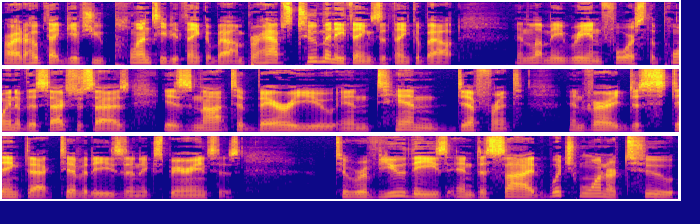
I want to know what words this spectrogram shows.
All right, I hope that gives you plenty to think about and perhaps too many things to think about. And let me reinforce the point of this exercise is not to bury you in 10 different and very distinct activities and experiences. To review these and decide which one or two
